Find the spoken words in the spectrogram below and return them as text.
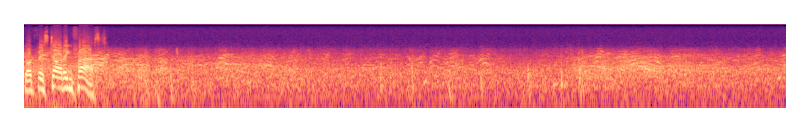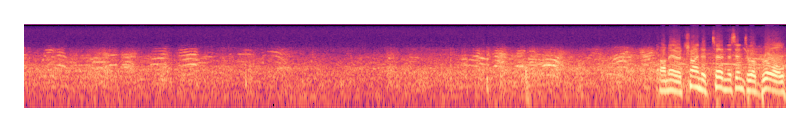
Godfrey starting fast. Carnera trying to turn this into a brawl,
